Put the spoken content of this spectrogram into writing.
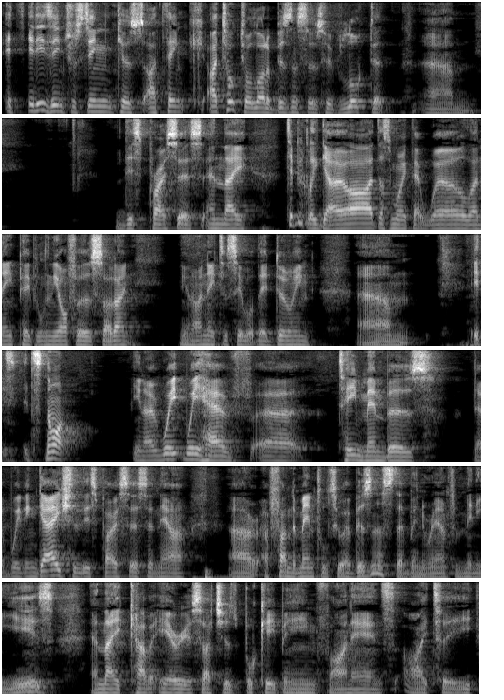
it, it is interesting because I think I talk to a lot of businesses who've looked at um, this process and they typically go, "Oh, it doesn't work that well. I need people in the office. I don't, you know, I need to see what they're doing." Um, it's it's not, you know, we we have uh, team members that we've engaged through this process and now are, are, fundamental to our business. They've been around for many years and they cover areas such as bookkeeping, finance, IT,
